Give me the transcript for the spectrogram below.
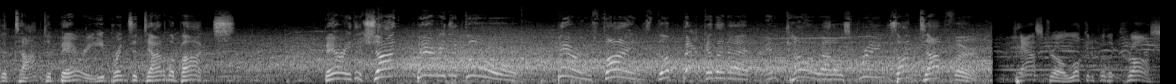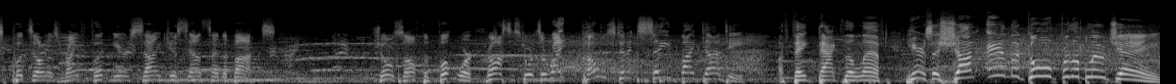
the top to Barry. He brings it down to the box. Barry the shot. Barry the goal. Barry finds the back of the net, and Colorado Springs on top for. Castro looking for the cross. Puts it on his right foot near side, just outside the box. Shows off the footwork, crosses towards the right post, and it's saved by Gandhi. A fake back to the left. Here's a shot and the goal for the Blue Jays.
